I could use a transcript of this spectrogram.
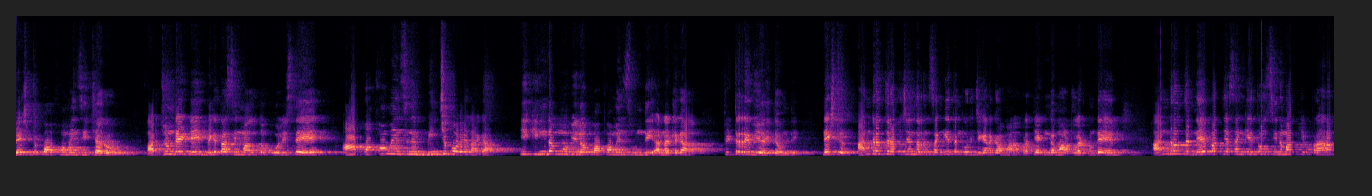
బెస్ట్ పర్ఫార్మెన్స్ ఇచ్చారు. అర్జున్ రెడ్డి మిగతా సినిమాలతో పోలిస్తే ఆ పర్ఫార్మెన్స్ని మించిపోయేలాగా ఈ కింగ్డమ్ మూవీలో పర్ఫార్మెన్స్ ఉంది అన్నట్లుగా ట్విట్టర్ రివ్యూ అయితే ఉంది. నెక్స్ట్ అనిరుద్ధ్ రవిచంద్రన్ సంగీతం గురించి కనుక మనం ప్రత్యేకంగా మాట్లాడుకుంటే అనిరుద్ధ్ నేపథ్య సంగీతం సినిమాకి ప్రాణం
